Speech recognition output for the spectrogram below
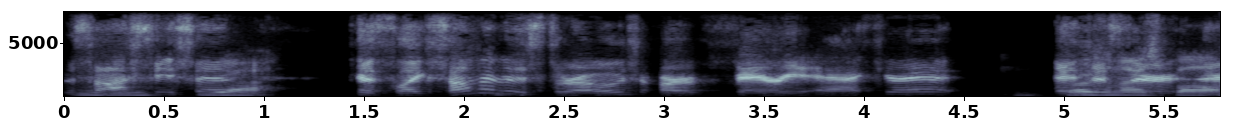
this mm-hmm. offseason. Yeah. Because like some of his throws are very accurate, Throws a nice ball.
